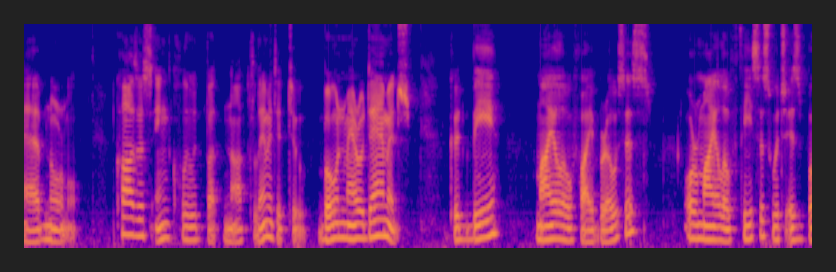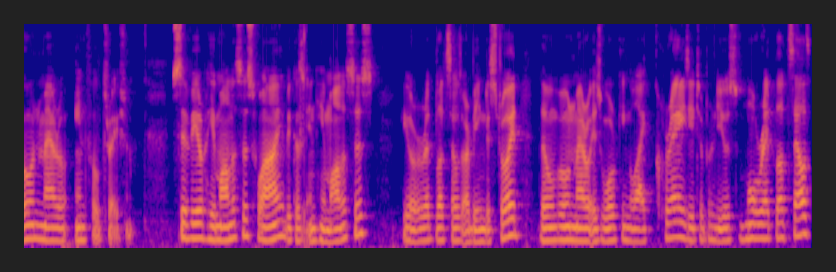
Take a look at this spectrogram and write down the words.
abnormal. Causes include but not limited to bone marrow damage, could be myelofibrosis or myelophthisis, which is bone marrow infiltration. Severe hemolysis, why? Because in hemolysis, your red blood cells are being destroyed the bone marrow is working like crazy to produce more red blood cells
